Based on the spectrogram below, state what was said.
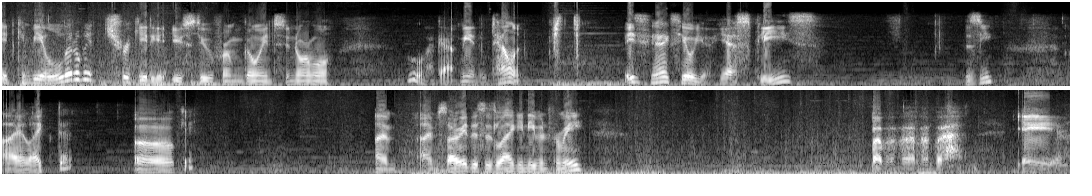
It can be a little bit tricky to get used to from going to normal. Ooh, I got me a new talent. Basic attacks heal you. Yes, please. Z. I like that. Okay. I'm I'm sorry this is lagging even for me. Ba ba ba ba ba. Yeah.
